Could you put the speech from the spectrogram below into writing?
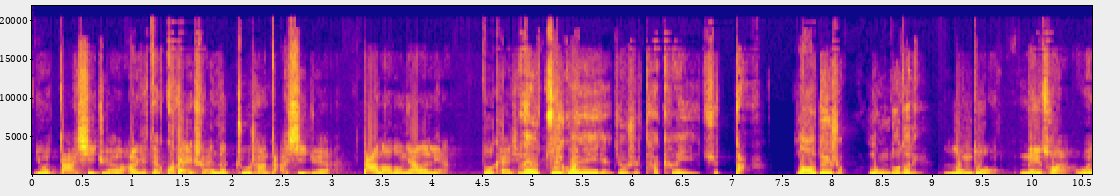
又打西决了，而且在快船的主场打西决，打老东家的脸，多开心！还有最关键一点就是他可以去打老对手隆多的脸。隆多，没错，我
